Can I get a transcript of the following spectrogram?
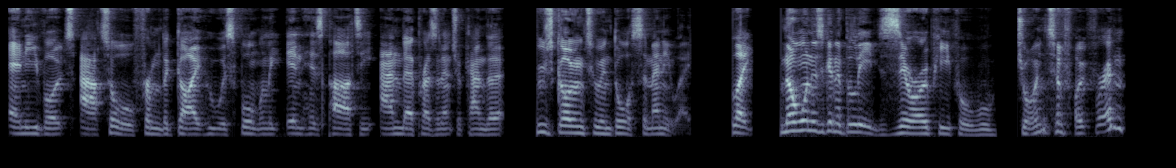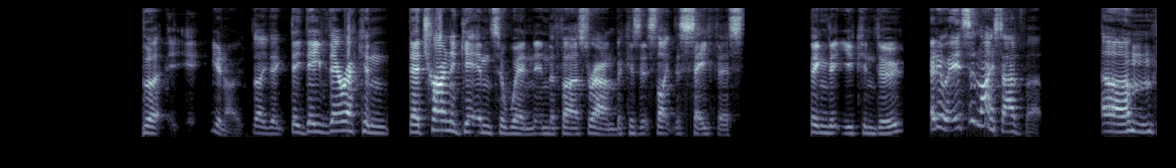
any votes at all from the guy who was formerly in his party and their presidential candidate who's going to endorse him anyway. Like, no one is going to believe zero people will join to vote for him. But you know, they, they they reckon they're trying to get him to win in the first round because it's like the safest thing that you can do. Anyway, it's a nice advert. Um,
